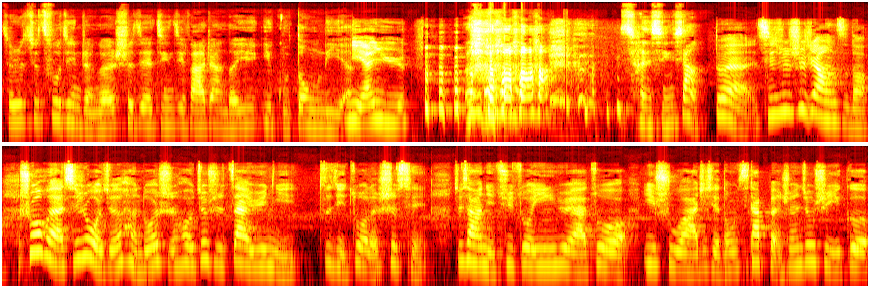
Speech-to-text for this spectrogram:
就是去促进整个世界经济发展的一一股动力，鲶鱼 很形象。对，其实是这样子的。说回来，其实我觉得很多时候就是在于你自己做的事情，就像你去做音乐啊、做艺术啊这些东西，它本身就是一个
